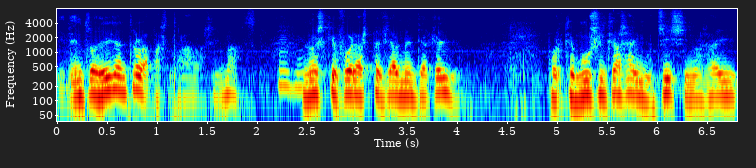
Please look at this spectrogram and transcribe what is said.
Y dentro de ella entró la pastorada, sin más. No es que fuera especialmente aquello, porque músicas hay muchísimas, hay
